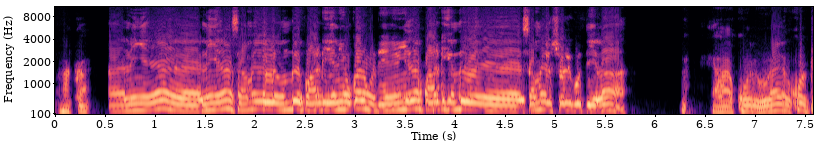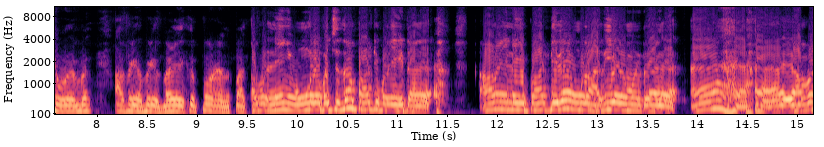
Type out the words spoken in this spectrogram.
வணக்கம். ஆ, நீங்க நீங்க தான் சமையல் வந்து பாட்டி நீங்க உட்கார மாட்டீங்க. நீங்க தான் பாட்டிக்கு வந்து சமையல் சொல்லி கொடுத்தீங்களா? கூட்டு குழம்பு அப்படி அப்படி விலைக்கு போடுறது பார்த்து. அப்ப நீங்க உங்களை வச்சு தான் பாட்டி பழகிட்டாங்க. ஆனா இன்னைக்கு பாட்டி தான் உங்களை அதிகாரம் பண்றாங்க. அம்மா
